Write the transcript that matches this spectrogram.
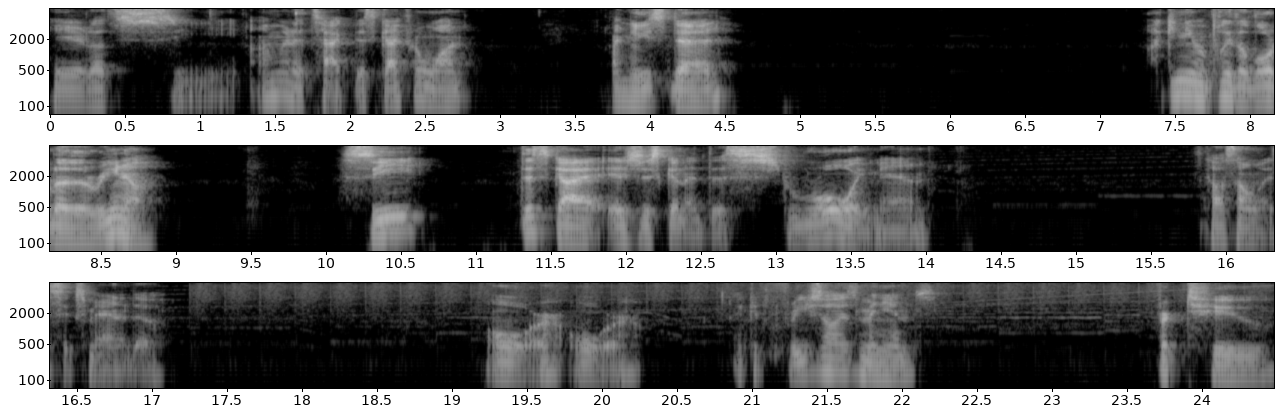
Here, let's see. I'm gonna attack this guy for one. And he's dead. I can even play the Lord of the Arena. See? This guy is just gonna destroy, man. It's cost only six mana though. Or, or, I could freeze all his minions for two.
